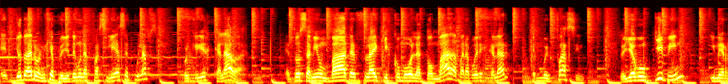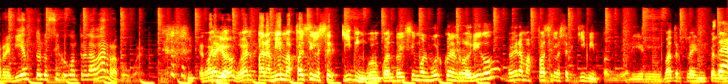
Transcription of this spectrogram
eh, yo te voy a dar un ejemplo. Yo tengo una facilidad de hacer pull-ups porque yo escalaba. Entonces a mí un butterfly, que es como la tomada para poder escalar, es muy fácil. Pero yo hago un keeping y me reviento el hocico contra la barra, pues, weón. Bueno, ¿Cachai, yo- no? bueno, para mí es más fácil hacer keeping. Cuando hicimos el mur con el Rodrigo, me era más fácil hacer keeping para mí. Y el butterfly nunca O sea,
